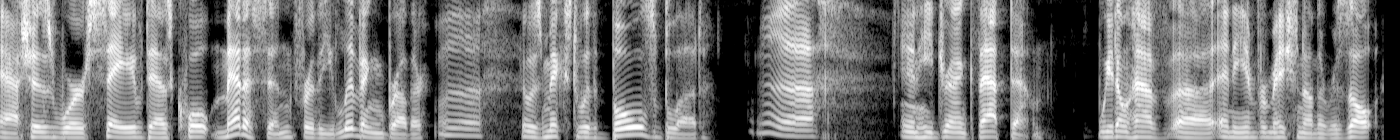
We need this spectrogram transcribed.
ashes were saved as, quote, medicine for the living brother. Ugh. It was mixed with bull's blood, Ugh. and he drank that down. We don't have uh, any information on the result.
